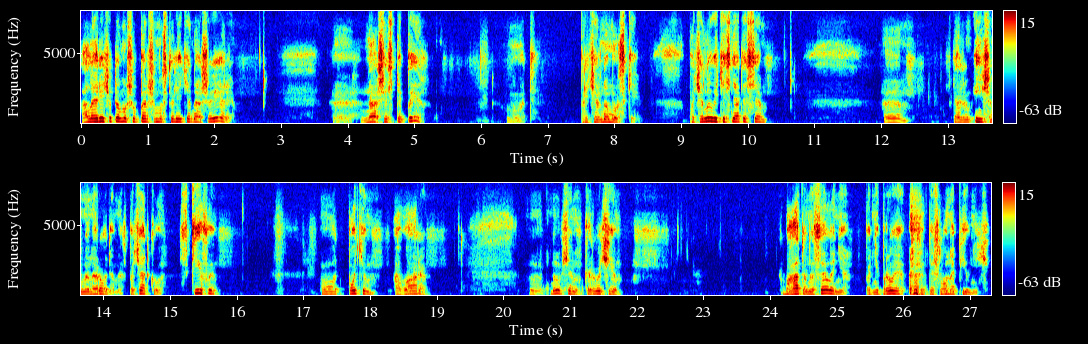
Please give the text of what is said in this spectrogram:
Але річ у тому, що в першому столітті нашої ери е, наші степи, от, причорноморські, почали витіснятися, е, скажімо, іншими народами. Спочатку скіфи, от, потім авари. От. Ну, в общем, коротше, багато населення по Дніпрові пішло на північ,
